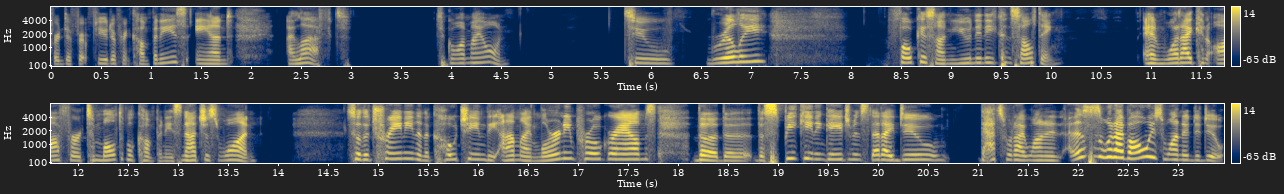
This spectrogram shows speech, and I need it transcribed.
for different few different companies, and I left to go on my own to really focus on Unity Consulting and what I can offer to multiple companies, not just one. So the training and the coaching, the online learning programs, the the the speaking engagements that I do, that's what I wanted. This is what I've always wanted to do.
